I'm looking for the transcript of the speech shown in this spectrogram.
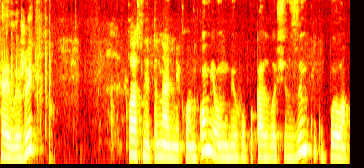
хай лежить. Класний тональник Lancome, я вам його показувала ще взимку купила.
